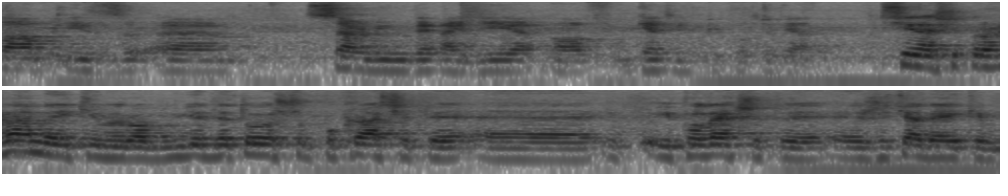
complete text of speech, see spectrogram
club is uh, serving the idea of getting people together. Всі наші програми, які ми робимо, є для того, щоб покращити е, і, і полегшити е, життя деяким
